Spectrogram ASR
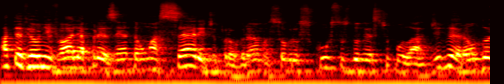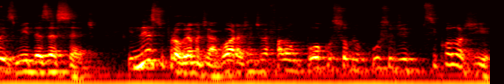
A TV Univale apresenta uma série de programas sobre os cursos do vestibular de verão 2017. E neste programa de agora a gente vai falar um pouco sobre o curso de psicologia,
